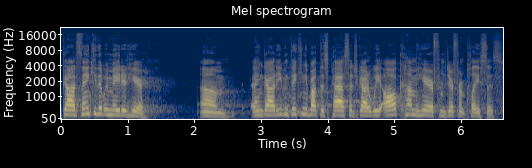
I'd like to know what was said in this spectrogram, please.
God, thank you that we made it here. Um, and God, even thinking about this passage, God, we all come here from different places.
